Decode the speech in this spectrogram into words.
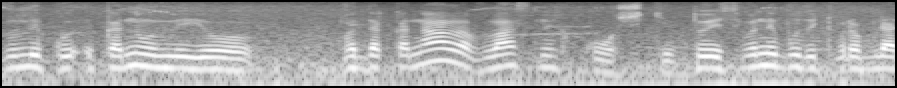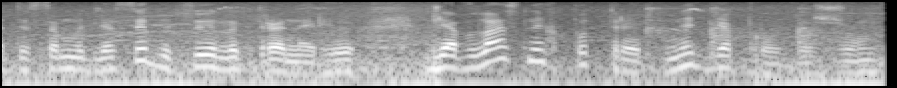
велику економію водоканала власних коштів. Тобто вони будуть виробляти саме для себе цю електроенергію для власних потреб, не для продажу.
